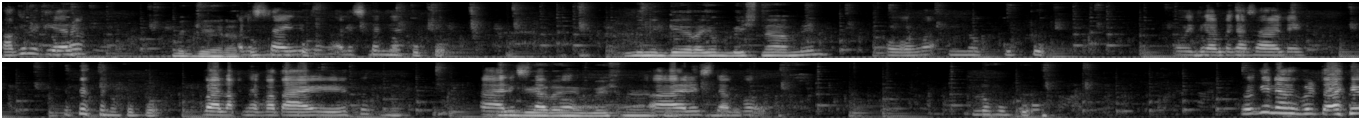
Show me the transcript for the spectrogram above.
Ay, Lagi may gera. may gera to. Alis tayo dito. po. Alis ka dyan. Naku po. Binigera yung base namin. Oo nga. Naku po. O, hindi kami kasali. Naku po. Balak na pa tayo. eh. Aalis na po. yung base natin. Aalis na po. Naku po. Huwag ginabol tayo.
